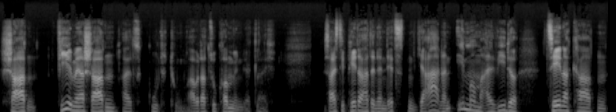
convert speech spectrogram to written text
schaden? Viel mehr schaden als gut tun. Aber dazu kommen wir gleich. Das heißt, die Peter hat in den letzten Jahren immer mal wieder Zehnerkarten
